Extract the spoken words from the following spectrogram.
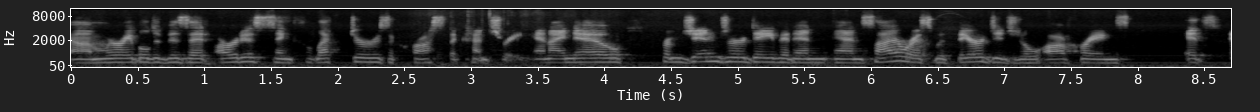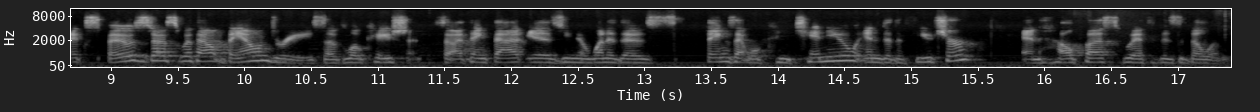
Um, we're able to visit artists and collectors across the country. And I know from Ginger, David, and, and Cyrus with their digital offerings, it's exposed us without boundaries of location. So I think that is, you know, one of those things that will continue into the future and help us with visibility.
